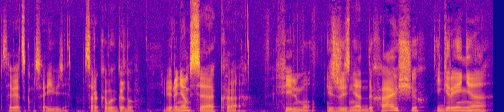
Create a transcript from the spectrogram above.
в Советском Союзе 40-х годов. Вернемся к фильму «Из жизни отдыхающих». И героиня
